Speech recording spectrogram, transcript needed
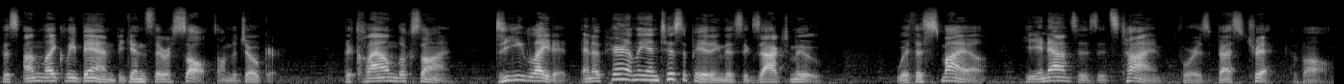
this unlikely band begins their assault on the Joker. The clown looks on, delighted and apparently anticipating this exact move. With a smile, he announces it's time for his best trick of all.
